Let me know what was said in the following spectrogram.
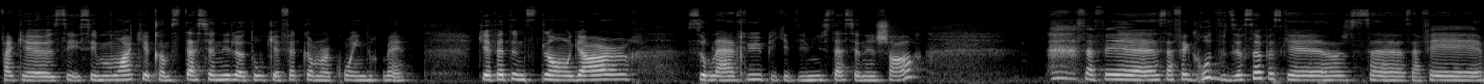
Fait que c'est c'est moi qui a comme stationné l'auto, qui a fait comme un coin de ben, qui a fait une petite longueur sur la rue, puis qui est venu stationner le char. Ça fait, ça fait gros de vous dire ça parce que ça, fait...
